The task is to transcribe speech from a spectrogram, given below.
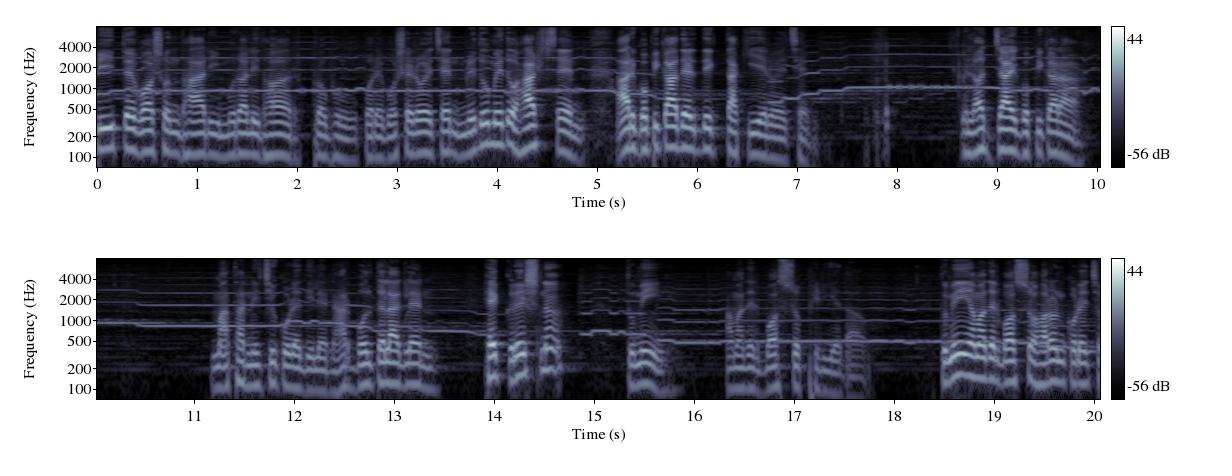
পিতে বসনধারী মুরালিধর প্রভু উপরে বসে রয়েছেন, মৃদু মৃদু হাসছেন আর গোপিকাদের দিক তাকিয়ে রয়েছেন। লজ্জায় গোপিকারা মাথা নিচু করে দিলেন আর বলতে লাগলেন হে কৃষ্ণ, তুমি আমাদের বস্ত্র ফিরিয়ে দাও। তুমি আমাদের বস্ত্র হরণ করেছ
